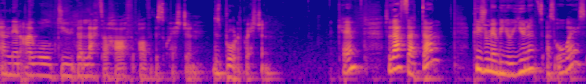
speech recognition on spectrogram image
and then I will do the latter half of this question, this broader question. Okay, so that's that done. Please remember your units as always.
